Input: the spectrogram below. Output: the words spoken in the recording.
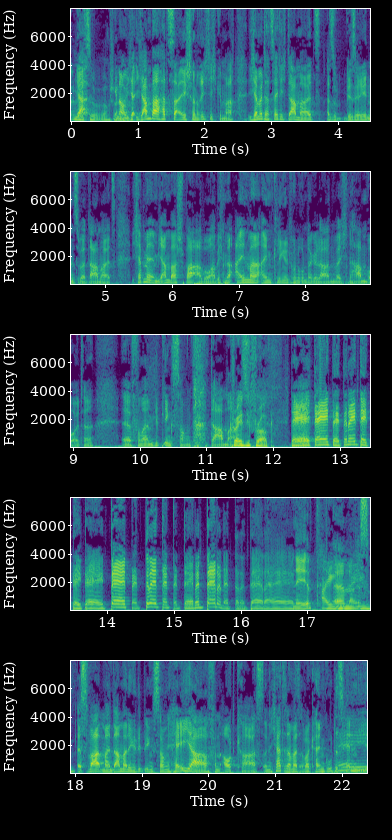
Hatten wir ja, letzte Woche schon, Genau, ne? Ja- Jamba hat's da eigentlich schon richtig gemacht. Ich habe mir tatsächlich damals, also wir reden jetzt über damals, ich habe mir im Jamba Sparabo, habe ich mir einmal einen Klingelton runtergeladen, weil ich ihn haben wollte, äh, von meinem Lieblingssong damals. Crazy Frog. Nee. Ähm, es, es war mein damaliger Lieblingssong Hey Ja von Outcast und ich hatte damals aber kein gutes Handy.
